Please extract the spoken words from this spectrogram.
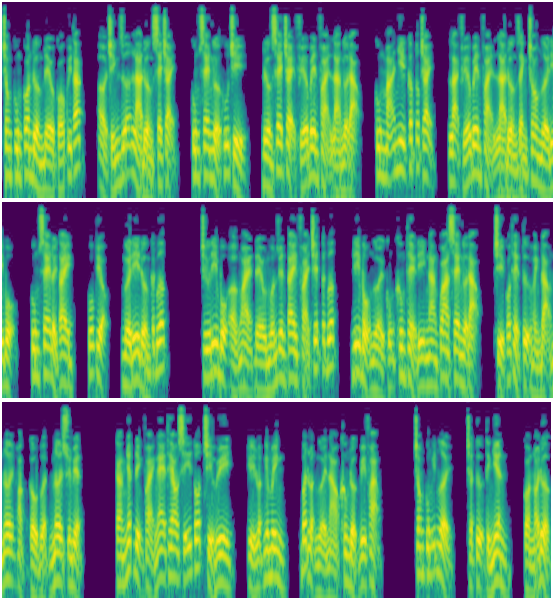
trong cung con đường đều có quy tắc, ở chính giữa là đường xe chạy, cung xe ngựa khu chỉ đường xe chạy phía bên phải là ngựa đạo, cung mã nhi cấp tốc chạy, lại phía bên phải là đường dành cho người đi bộ, cung xe đẩy tay quốc kiệu, người đi đường cất bước. Chứ đi bộ ở ngoài đều muốn duyên tay phải chết cất bước, đi bộ người cũng không thể đi ngang qua xe ngựa đạo, chỉ có thể tự hành đạo nơi hoặc cầu vượt nơi xuyên việt. Càng nhất định phải nghe theo sĩ tốt chỉ huy, kỷ luật nghiêm minh bất luận người nào không được vi phạm. Trong cung ít người, trật tự tình nhiên, còn nói được.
